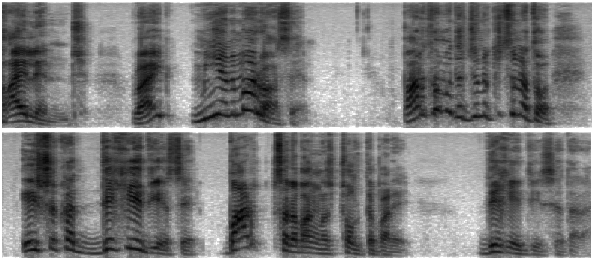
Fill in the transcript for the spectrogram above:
থাইল্যান্ড রাইট মিয়ানমারও আছে। ভারত আমাদের জন্য কিছু না তো, এই সরকার দেখিয়ে দিয়েছে। ভারত ছাড়া বাংলাদেশ চলতে পারে। দেখিয়ে দিয়েছে তারা।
